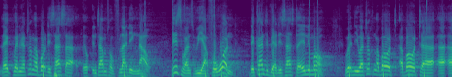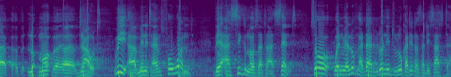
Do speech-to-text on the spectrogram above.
Like when we are talking about disaster uh, in terms of flooding now, these ones we are forewarned. They can't be a disaster anymore. When you are talking about, about uh, uh, uh, more, uh, drought, we are many times forewarned. There are signals that are sent. So when we are looking at that, we don't need to look at it as a disaster.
